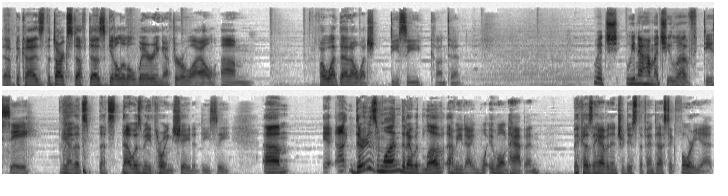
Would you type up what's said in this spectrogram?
uh, because the dark stuff does get a little wearing after a while. Um, if I want that, I'll watch DC content. Which we know how much you love DC. Yeah, that's that's that was me throwing shade at DC. Um, uh, there is one that I would love. I mean, I, it won't happen because they haven't introduced the Fantastic Four yet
